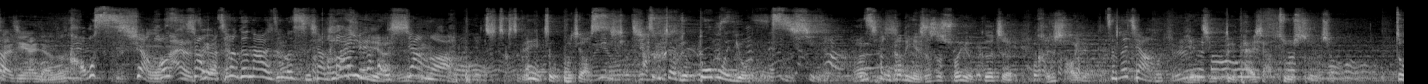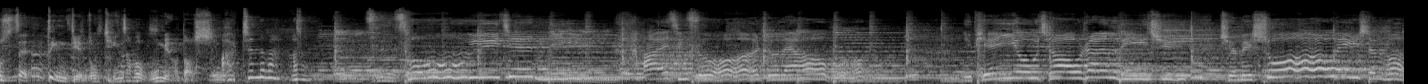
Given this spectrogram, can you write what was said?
蔡琴来讲说好死相，好死相，我唱歌哪有这么死相？跟他学的好像啊！这这这个这个不叫死相，这个叫做多么有自信啊！你唱歌的眼神是所有歌者很少有。怎么讲？眼睛对台下注视的时候，都是在定点中停差不多五秒到十秒。啊，真的吗？嗯。自从遇见你，爱情锁住了我，你偏又悄然离去，却没说为什么，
